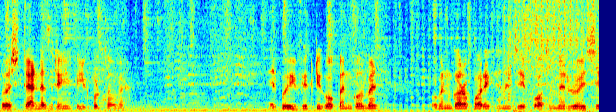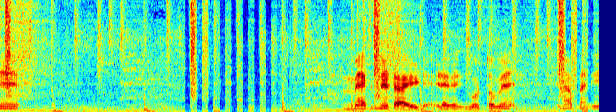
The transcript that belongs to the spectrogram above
এরপর স্ট্যান্ডার্ড সেটিংয়ে ক্লিক করতে হবে। এরপর ইফেক্টটি ওপেন করবেন। ওপেন করার পর এখানে যে প্রথমে রয়েছে ম্যাগনেটাইড এটাকে কী করতে হবে? এখানে আপনাকে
